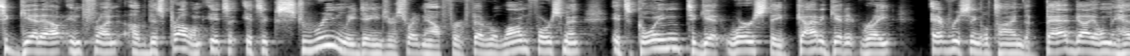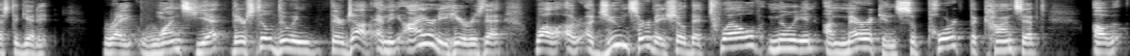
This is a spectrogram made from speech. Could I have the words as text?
to get out in front of this problem. It's, it's extremely dangerous right now for federal law enforcement. It's going to get worse. They've got to get it right every single time. The bad guy only has to get it right once, yet they're still doing their job. And the irony here is that while a, a June survey showed that 12 million Americans support the concept of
